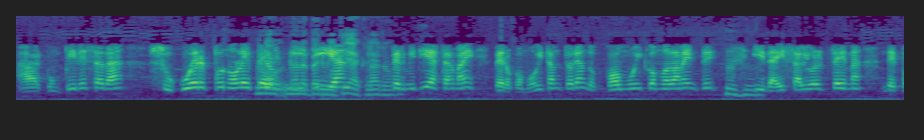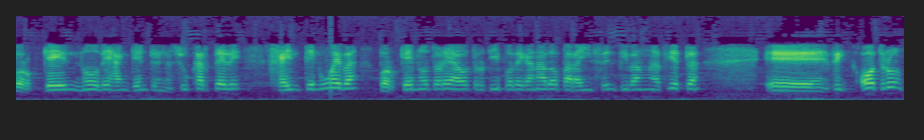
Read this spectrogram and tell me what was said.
al cumplir esa edad, su cuerpo no le permitía, permitía, estar más ahí. Pero como hoy están toreando muy cómodamente, y de ahí salió el tema de por qué no dejan que entren en sus carteles gente nueva, por qué no torea otro tipo de ganado para incentivar una fiesta. Eh, en fin, otro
